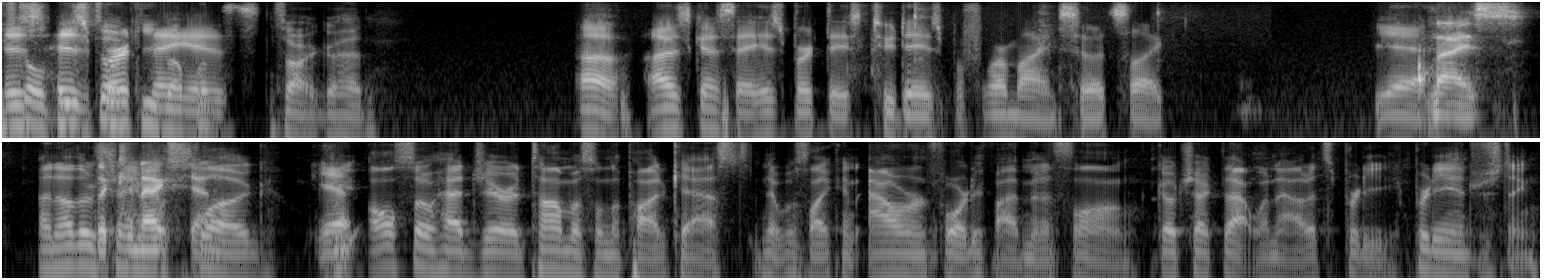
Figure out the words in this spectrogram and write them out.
His- still, you his still keep birthday up with- is- Sorry, go ahead. Oh, I was gonna say his birthday is two days before mine, so it's like, yeah, Nice. Another The shameless connection. plug. We also had Jared Thomas on the podcast, and it was like an hour and forty five minutes long. Go check that one out. It's pretty pretty interesting.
